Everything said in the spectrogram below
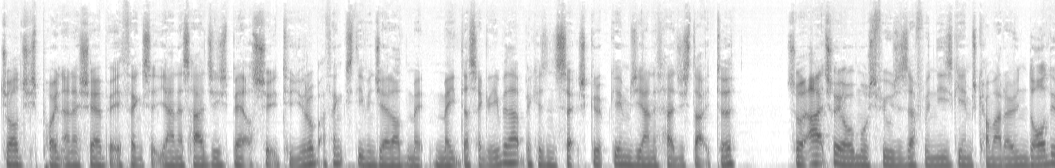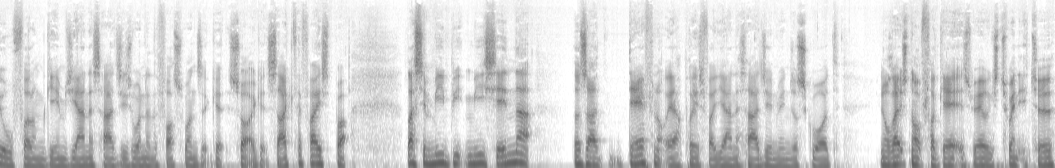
George's point initially but he thinks that Ianis Hagi is better suited to Europe. I think Steven Gerrard might, might disagree with that because in six group games, Ianis Hagi started two. So it actually almost feels as if when these games come around, all the old firm games, Ianis Hagi is one of the first ones that get sort of get sacrificed. But listen, me me saying that, there's a definitely a place for Ianis Hagi in Rangers squad. You know, let's not forget as well, he's 22. You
